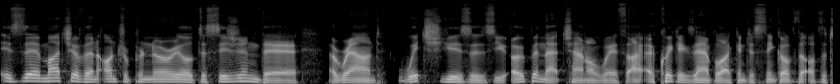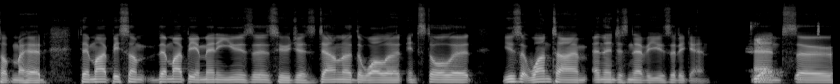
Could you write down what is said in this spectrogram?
is there much of an entrepreneurial decision there around which users you open that channel with? I, a quick example I can just think of the off the top of my head. There might be some there might be many users who just download the wallet, install it, use it one time and then just never use it again. Yeah. And so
